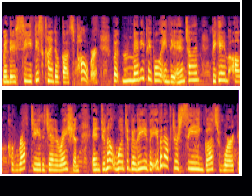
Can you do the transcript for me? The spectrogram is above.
when they see this kind of God's power. But many people in the end time became a corrupted generation and do not want to believe even after seeing God's work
